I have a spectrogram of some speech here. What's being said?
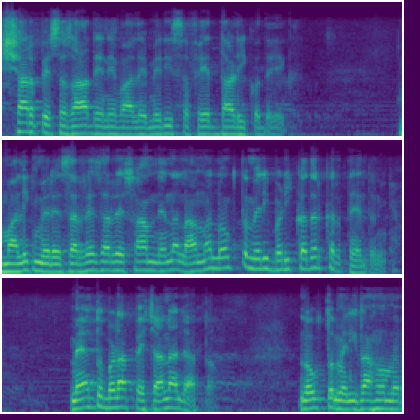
شر پہ سزا دینے والے، میری سفید داڑھی کو دیکھ۔ مالک میرے ذرے ذرے سامنے نہ لانا لوگ تو میری بڑی قدر کرتے ہیں دنیا۔ میں تو بڑا پہچانا جاتا ہوں۔ لوگ تو میری راہوں میں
